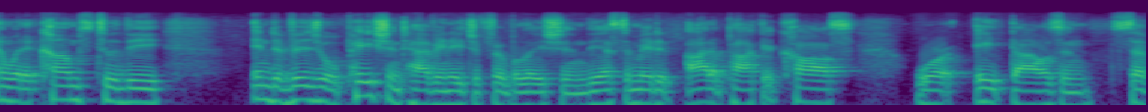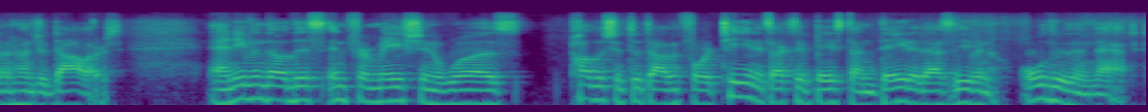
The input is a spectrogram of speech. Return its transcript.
And when it comes to the individual patient having atrial fibrillation, the estimated out-of-pocket costs were $8,700. And even though this information was published in 2014. It's actually based on data that's even older than that.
